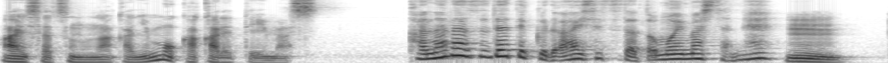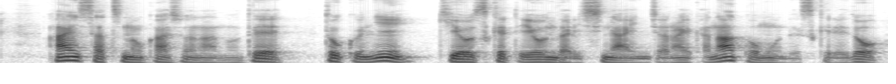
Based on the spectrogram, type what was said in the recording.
挨拶の中にも書かれています。必ず出てくる挨拶だと思いましたね。うん。挨拶の箇所なので、特に気をつけて読んだりしないんじゃないかなと思うんですけれど、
